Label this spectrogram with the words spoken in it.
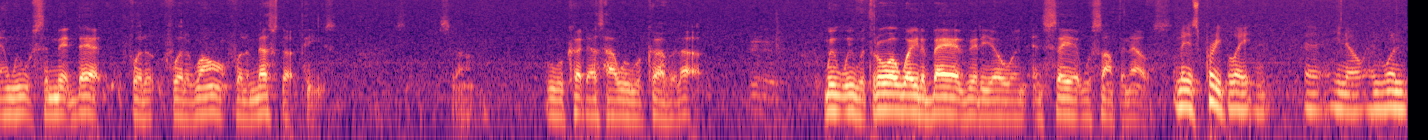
and we would submit that for the for the wrong for the messed up piece. So we would cut. That's how we would cover it up. Mm -hmm. We we would throw away the bad video and, and say it was something else. I mean, it's pretty blatant, uh, you know. And when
